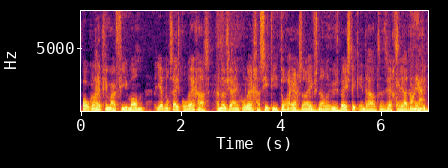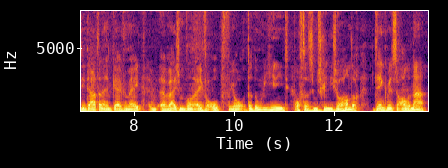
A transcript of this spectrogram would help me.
ook al heb je maar vier man, je hebt nog steeds collega's. En als jij een collega ziet die toch ergens dan even snel een USB-stick inhoudt en zegt van ja, die, oh, neem, die data neem ik even mee, uh, wijs hem dan even op van joh, dat doen we hier niet. Of dat is misschien niet zo handig. Denk met z'n allen na.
